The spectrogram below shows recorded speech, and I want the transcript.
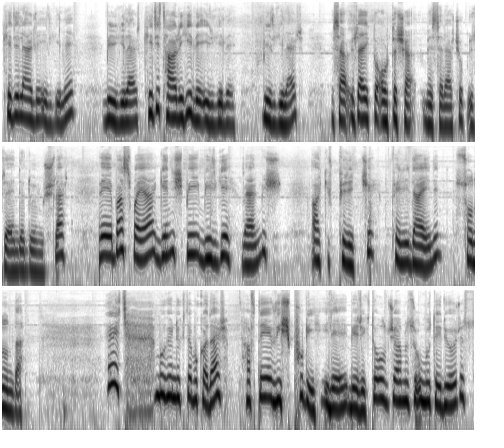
kedilerle ilgili bilgiler, kedi tarihiyle ilgili bilgiler. Mesela özellikle Ortaşa mesela çok üzerinde durmuşlar. Ve basbaya geniş bir bilgi vermiş Akif Pirinççi Felidaye'nin sonunda. Evet bugünlük de bu kadar. Haftaya Vişpuri ile birlikte olacağımızı umut ediyoruz.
